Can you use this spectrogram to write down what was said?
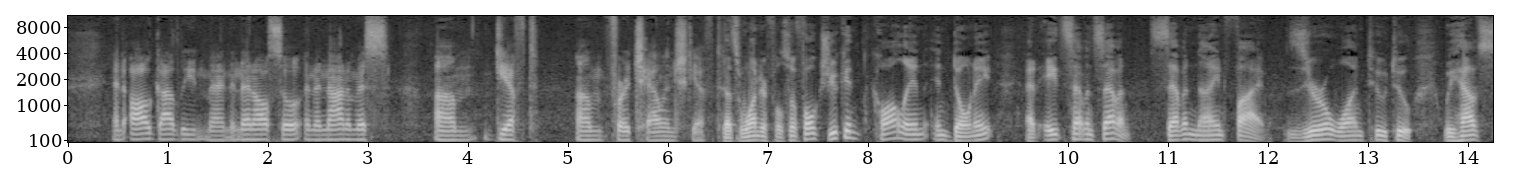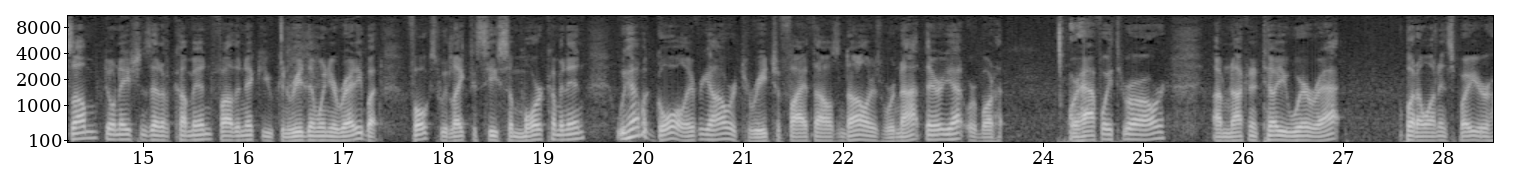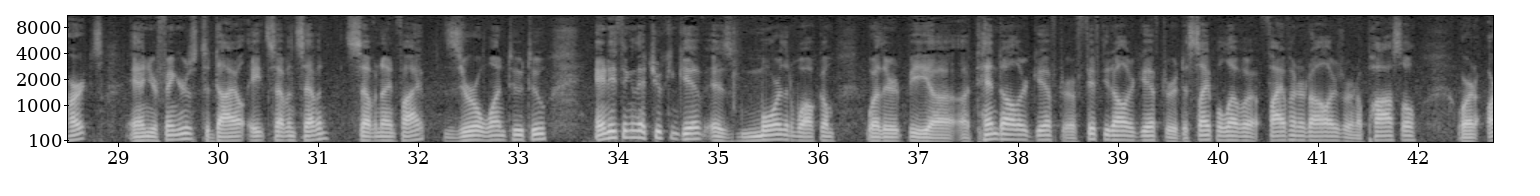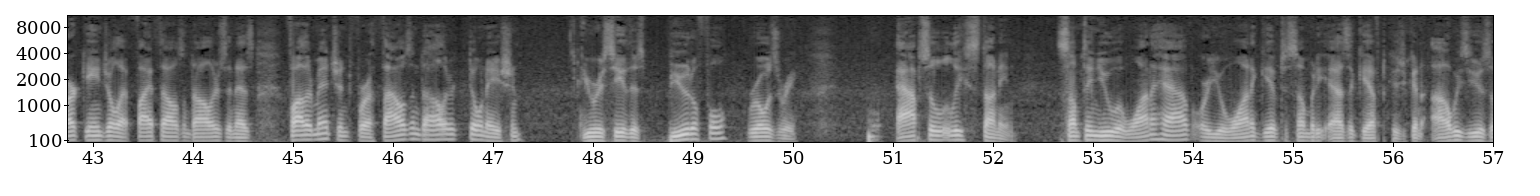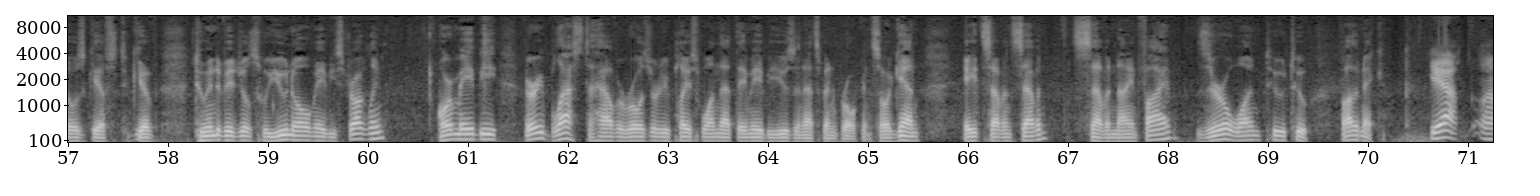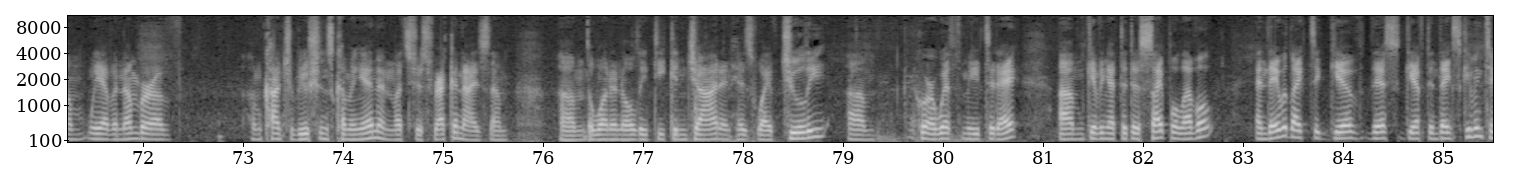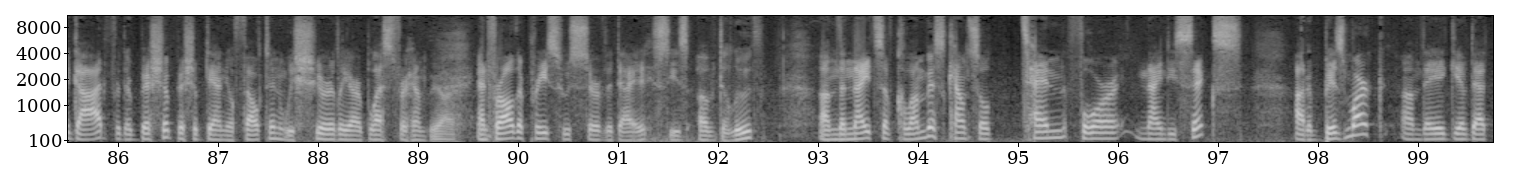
and all godly men. And then also an anonymous um, gift um, for a challenge gift. That's wonderful. So, folks, you can call in and donate at 877 795 0122. We have some donations that have come in. Father Nick, you can read them when you're ready. But, folks, we'd like to see some more coming in. We have a goal every hour to reach a $5,000. We're not there yet. We're about we're halfway through our hour. I'm not going to tell you where we're at, but I want to inspire your hearts and your fingers to dial 877 795 0122. Anything that you can give is more than welcome, whether it be a, a $10 gift or a $50 gift or a disciple level at $500 or an apostle or an archangel at $5,000. And as Father mentioned, for a $1,000 donation, you receive this beautiful rosary absolutely stunning. Something you will want to have or you'll want to give to somebody as a gift because you can always use those gifts to give to individuals who you know may be struggling or may be very blessed to have a rosary replace one that they may be using that's been broken. So again, 877 795 0122. Father Nick. Yeah, um, we have a number of um, contributions coming in, and let's just recognize them. Um, the one and only Deacon John and his wife Julie, um, who are with me today, um, giving at the disciple level. And they would like to give this gift in thanksgiving to God for their bishop, Bishop Daniel Felton. We surely are blessed for him. We are. And for all the priests who serve the Diocese of Duluth. Um, the Knights of Columbus, Council 10496 out of Bismarck. Um, they give that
